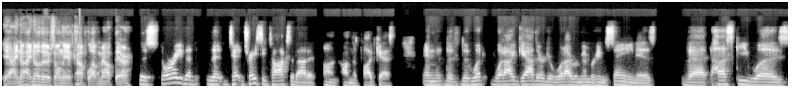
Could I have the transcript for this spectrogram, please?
yeah, I know I know there's only a couple of them out there. The story that that T- Tracy talks about it on on the podcast, and the, the what what I gathered or what I remember him saying is that Husky was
